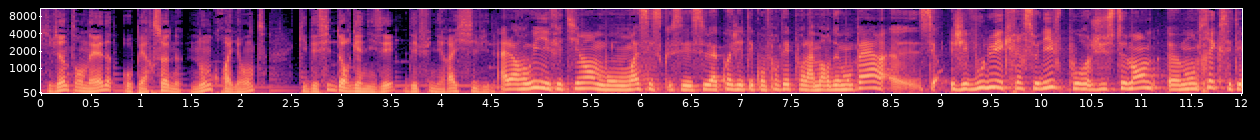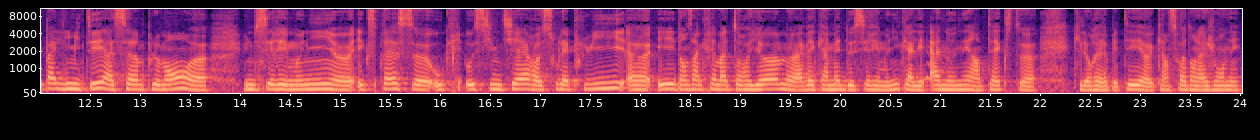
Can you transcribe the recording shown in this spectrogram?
qui vient en aide aux personnes non croyantes qui décident d'organiser des funérailles civiles. Alors oui, effectivement, bon, moi c'est ce, à quoi j'ai été confrontée pour la mort de mon père. Euh, j'ai voulu écrire ce livre pour justement euh, montrer que c'était pas limité à simplement euh, une cérémonie express au, cimetière sous la pluie et dans un crématorium avec un maître de cérémonie qui allait annoncer un texte qu'il aurait répété 15 fois dans la journée.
